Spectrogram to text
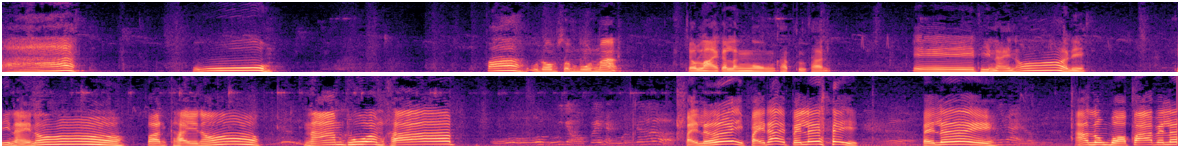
ป้าดโอ้ป้าดอุดมสมบูรณ์มาก เจ้าลายกำลังงงครับทุกท่าน เอ๊ะที่ไหนเนาะนี่ ที่ไหนเนาะบ้านใครเนาะน้ำท่วมครับ ไปเลย ไปได้ไปเลยเออไปเลยไม่ได้หรอกนี่เอาลงบ่อปลาไปเล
